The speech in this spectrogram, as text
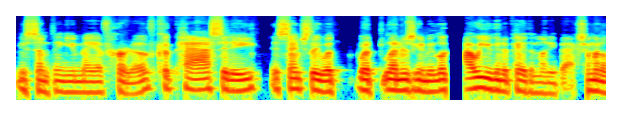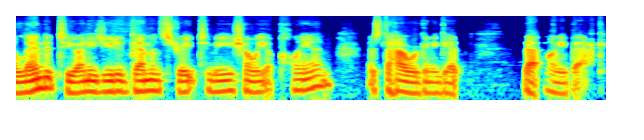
is something you may have heard of. Capacity essentially what what lenders are going to be looking how are you going to pay the money back? So i'm going to lend it to you. I need you to demonstrate to me show me a plan as to how we're going to get that money back.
